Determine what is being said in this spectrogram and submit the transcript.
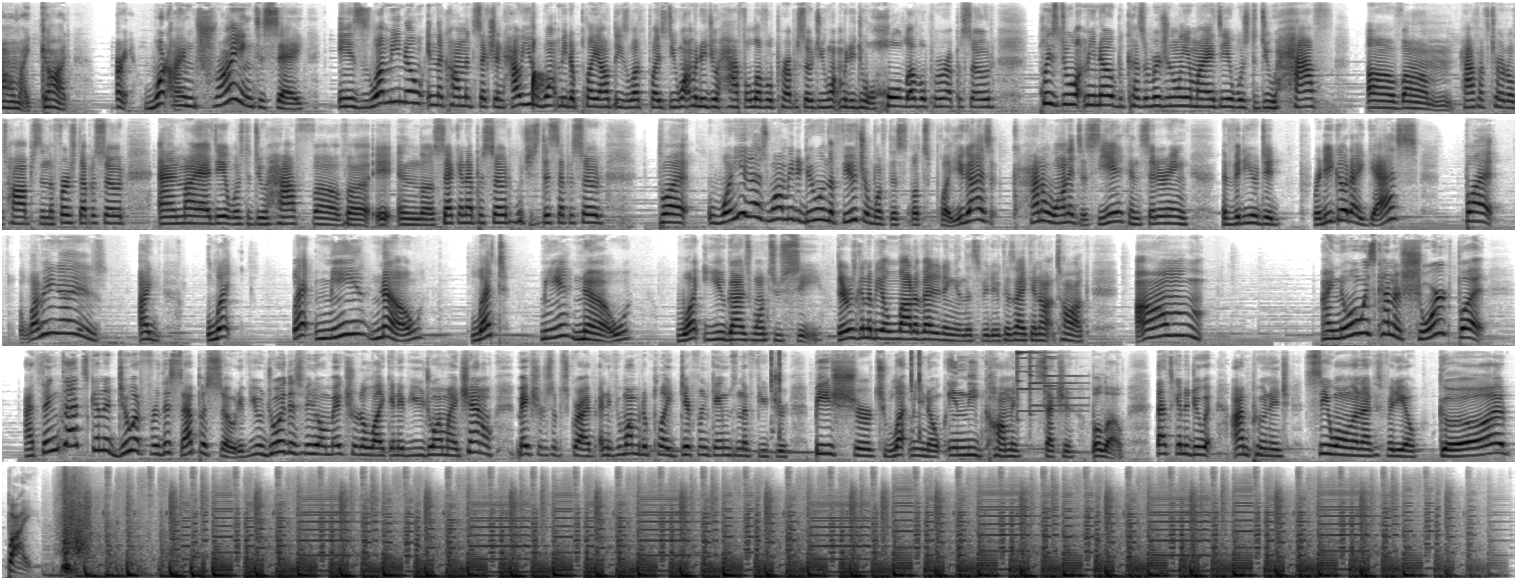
Oh my God. Alright, what I'm trying to say is let me know in the comment section how you want me to play out these Let's Plays. Do you want me to do half a level per episode? Do you want me to do a whole level per episode? Please do let me know because originally my idea was to do half of um half of turtle tops in the first episode and my idea was to do half of uh, it in the second episode which is this episode. But what do you guys want me to do in the future with this let's play? You guys kind of wanted to see it considering the video did pretty good i guess. But let me guys i let let me know let me know what you guys want to see. There's gonna be a lot of editing in this video because i cannot talk. Um I know it was kind of short, but I think that's going to do it for this episode. If you enjoyed this video, make sure to like, and if you join my channel, make sure to subscribe. And if you want me to play different games in the future, be sure to let me know in the comment section below. That's going to do it. I'm Poonage. See you all in the next video. Goodbye.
